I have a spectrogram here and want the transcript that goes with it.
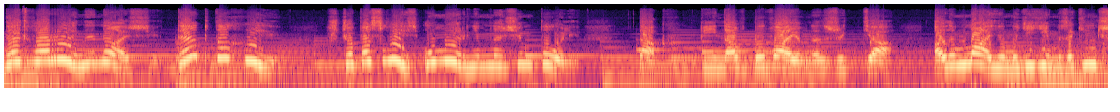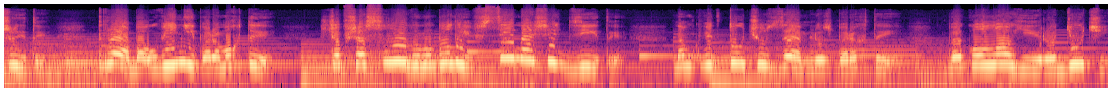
Де тварини наші, де птахи, що паслись у мирнім нашім полі? Так, війна вбиває в нас життя, але маємо її ми закінчити. Треба у війні перемогти, щоб щасливими були всі наші діти, нам квітучу землю зберегти, в екології родючій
